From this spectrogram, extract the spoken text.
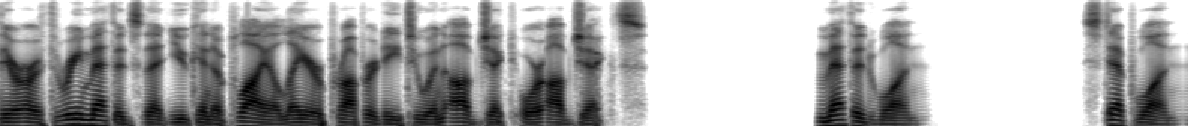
There are three methods that you can apply a layer property to an object or objects. Method 1. Step 1.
